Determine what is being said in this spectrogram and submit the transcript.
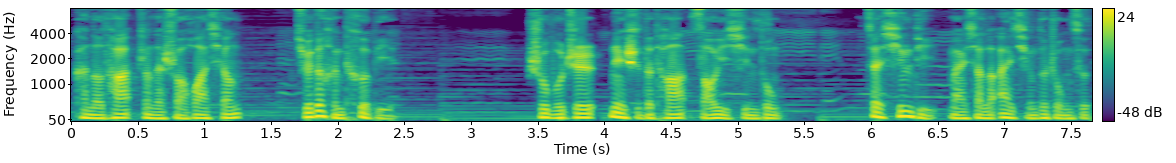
看到她正在耍花枪，觉得很特别。殊不知那时的他早已心动，在心底埋下了爱情的种子。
